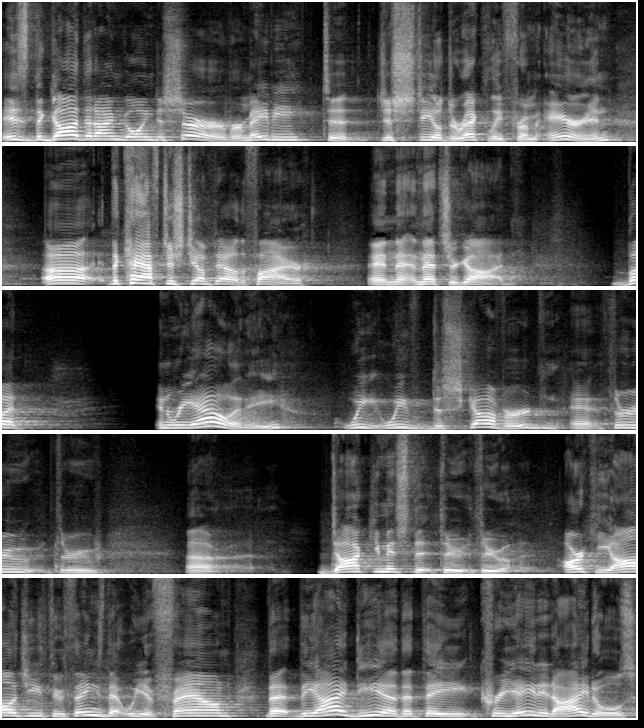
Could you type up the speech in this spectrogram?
is the God that I'm going to serve. Or maybe to just steal directly from Aaron, uh, the calf just jumped out of the fire, and, and that's your God. But in reality, we, we've discovered uh, through, through uh, documents, that, through, through archaeology, through things that we have found, that the idea that they created idols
